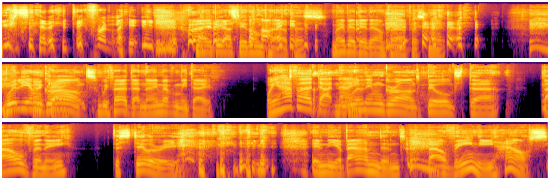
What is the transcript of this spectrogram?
you said it differently. Maybe I It's did on purpose. Maybe I did it on purpose, mate. William Okay. Grant. We've heard that name, haven't we, Dave? We have heard that name. William Grant builds the Balvenie distillery in the abandoned Balvenie house,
